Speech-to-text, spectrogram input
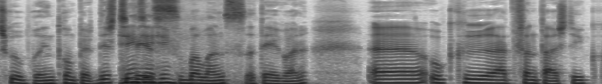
desculpa interromper, desde Sim, sim, desse sim. balanço até agora, ah, o que há de fantástico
